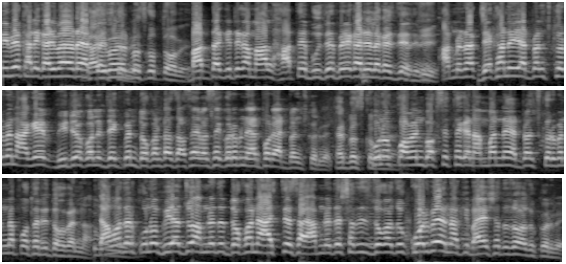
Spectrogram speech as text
নিবে খালি গাড়ি ভাড়াটা গাড়ি ভাড়া অ্যাডভান্স করতে হবে। বাদ বাকি টাকা মাল হাতে বুঝে পেয়ে গাড়ি এলাকায় দিয়ে দিবে। আপনারা যেখানেই অ্যাডভান্স করবেন আগে ভিডিও কলে দেখবেন দোকানটা যাচাই বাছাই করবেন এরপর অ্যাডভান্স করবেন। কোনো হ্যাঁ। কমেন্ট বক্সের থেকে নাম্বার নেই অ্যাডভান্স করবেন না প্রতারিত হবেন না। আমাদের কোনো বিয়ার জন্য আপনাদের দোকানে আসতে চায় আপনাদের সাথে যোগাযোগ করবে নাকি ভাইয়ের সাথে যোগাযোগ করবে?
